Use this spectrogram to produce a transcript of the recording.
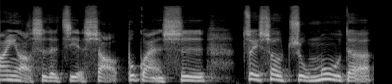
芳宜老师的介绍，不管是最受瞩目的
